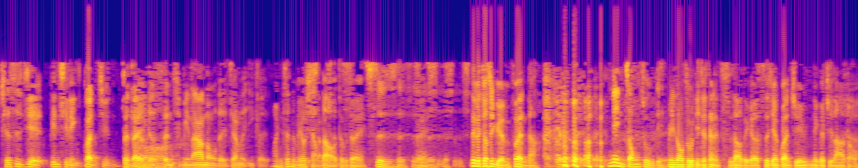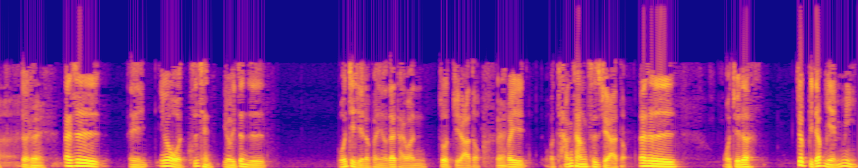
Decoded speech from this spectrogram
全世界冰淇淋冠军，就在一个哦神奇米拉诺的这样的一个，哇，你真的没有想到，对不对？是是是是是，是这个就是缘分呐、对对对，命中注定。命中注定就真的吃到这个世界冠军那个 gelato，对。对，但是，诶、因为我之前有一阵子，我姐姐的朋友在台湾做 gelato，对。所以我常常吃 gelato，但是我觉得就比较绵密，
